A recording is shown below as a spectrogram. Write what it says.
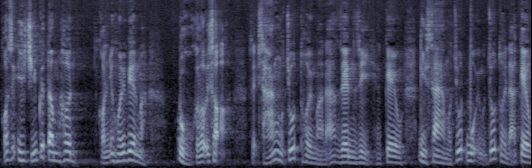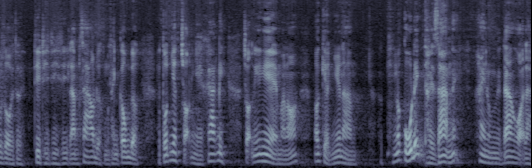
có sự ý chí quyết tâm hơn. Còn những huấn luyện viên mà đủ cái lỗi sợ dậy sáng một chút thôi mà đã rên gì kêu đi xa một chút bụi một chút thôi đã kêu rồi rồi thì thì thì, thì làm sao được mà thành công được? Thì tốt nhất chọn nghề khác đi. Chọn những nghề mà nó nó kiểu như là nó cố định thời gian đấy hay là người ta gọi là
